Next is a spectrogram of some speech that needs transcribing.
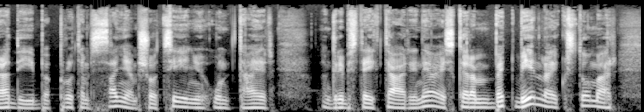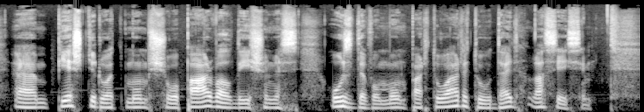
radība, protams, saņem šo cieņu un tā ir, gribas teikt, tā arī neaizskaram, bet vienlaikus tomēr um, piešķirot mums šo pārvaldīšanas uzdevumu un par to arī tūdaļ lasīsim. Uh,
